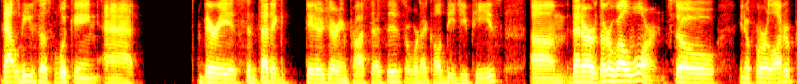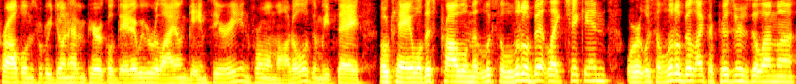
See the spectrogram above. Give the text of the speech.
that leaves us looking at various synthetic data generating processes, or what I call DGPs, um, that are that are well worn. So you know, for a lot of problems where we don't have empirical data, we rely on game theory and formal models, and we say, okay, well, this problem it looks a little bit like chicken, or it looks a little bit like the prisoner's dilemma,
